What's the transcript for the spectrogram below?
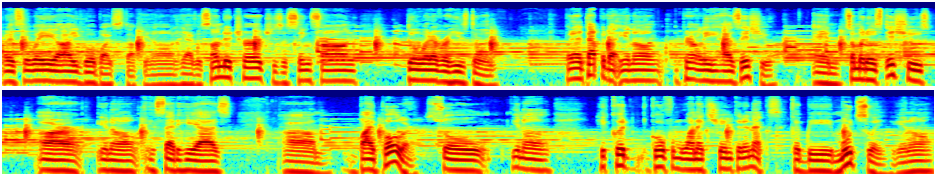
but it's the way how you go about stuff. You know, he has a Sunday church, he's a sing song, doing whatever he's doing. But on top of that, you know, apparently he has issue, and some of those issues are, you know, he said he has um, bipolar. So, you know, he could go from one extreme to the next. Could be mood swing, you know.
